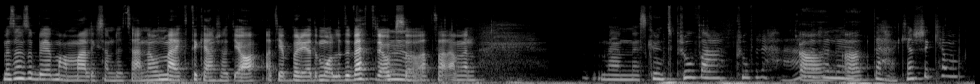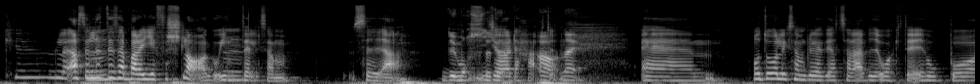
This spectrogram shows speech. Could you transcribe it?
men sen så blev mamma liksom lite såhär, när hon märkte kanske att jag, att jag började må lite bättre också. Att såhär, men, men ska du inte prova, prova det här? Ja, eller ja. det här kanske kan vara kul. Alltså lite såhär bara ge förslag och inte liksom säga Du måste Gör typ. det här, Ja, typ. nej. Ehm, och då liksom blev det att så här, vi åkte ihop och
